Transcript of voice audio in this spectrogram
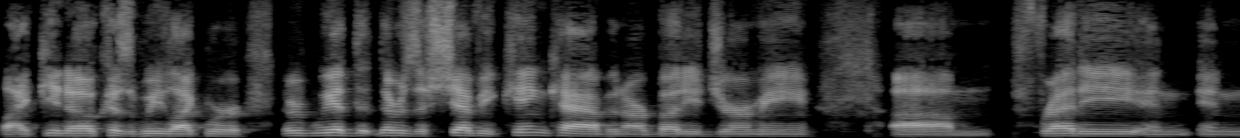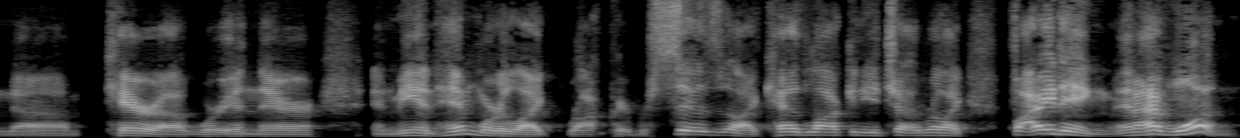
Like you know because we like were we had there was a chevy king cab and our buddy jeremy um freddie and and uh, kara were in there. And me and him were like rock paper scissors like headlocking each other we're like fighting. And i won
